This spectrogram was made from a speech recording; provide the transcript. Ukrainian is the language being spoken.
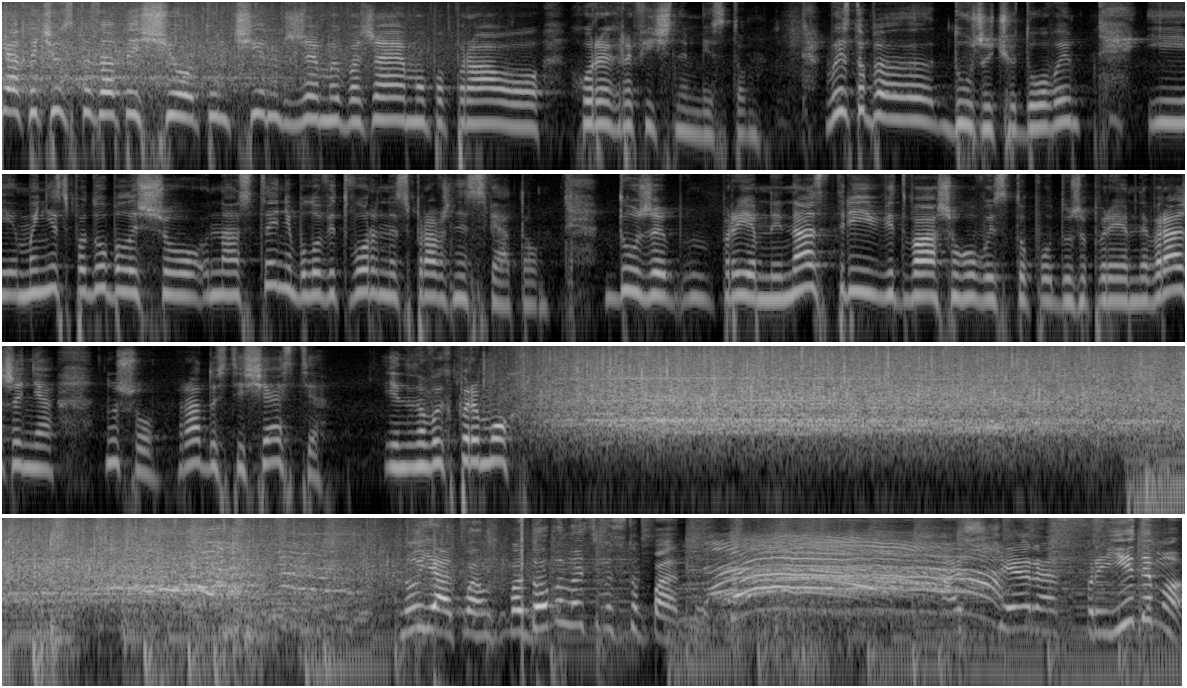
Я хочу сказати, що Тульчин вже ми вважаємо по праву хореографічним містом. Виступ е, дуже чудовий, і мені сподобалось, що на сцені було відтворене справжнє свято. Дуже приємний настрій від вашого виступу, дуже приємне враження. Ну що, радості, щастя. і нових перемог. Ну як вам сподобалось виступати? А ще раз приїдемо?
